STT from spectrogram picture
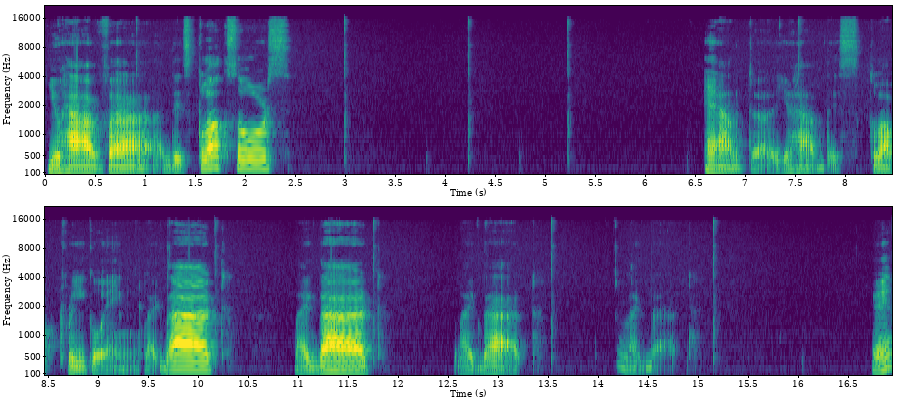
you have uh, this clock source and uh, you have this clock tree going like that, like that, like that, like that. Okay,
